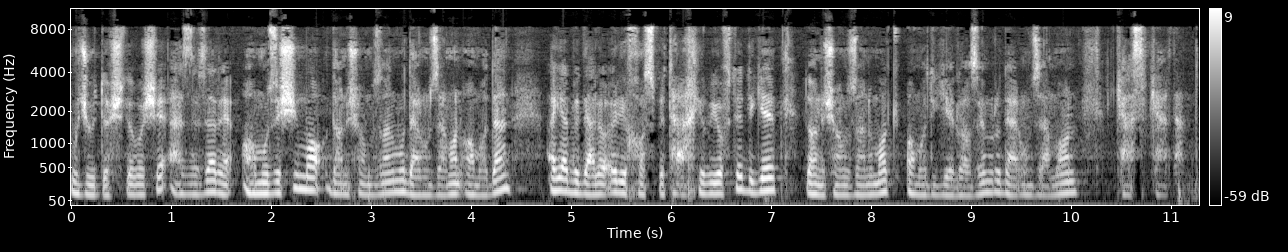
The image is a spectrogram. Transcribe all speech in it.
وجود داشته باشه از نظر آموزشی ما دانش آموزانمون در اون زمان آمادن. اگر به دلایلی خاص به تأخیر بیفته دیگه دانش آموزان ما آمادگی لازم رو در اون زمان کسب کردند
